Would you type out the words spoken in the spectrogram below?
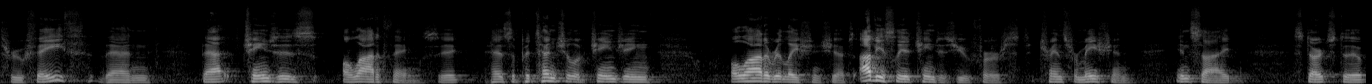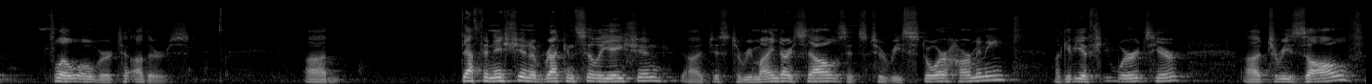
through faith, then that changes a lot of things. It has the potential of changing a lot of relationships. Obviously, it changes you first. Transformation inside starts to flow over to others. Uh, definition of reconciliation, uh, just to remind ourselves, it's to restore harmony I'll give you a few words here. Uh, to resolve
